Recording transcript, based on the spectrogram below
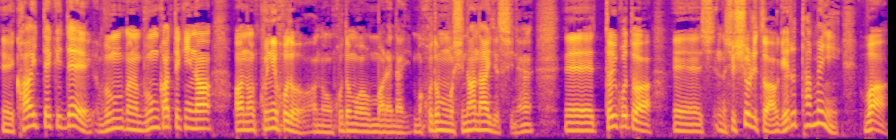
えー快適で文文化的なあの国ほどあの子供が生まれない。まあ、子供も死なないですしね。えーということは、えー出生率を上げるためには、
